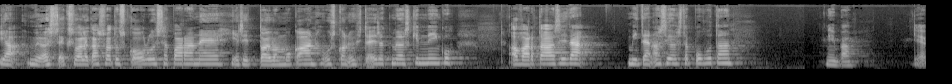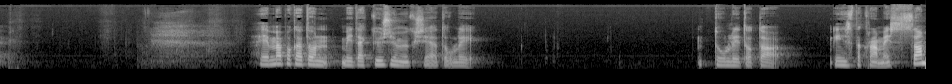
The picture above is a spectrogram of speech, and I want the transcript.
ja myös seksuaalikasvatuskouluissa paranee. Ja sitten toivon mukaan uskon yhteisöt myöskin niin kuin avartaa sitä, miten asioista puhutaan. Niinpä, jep. Hei, mäpä katon, mitä kysymyksiä tuli, tuli tota Instagramissa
